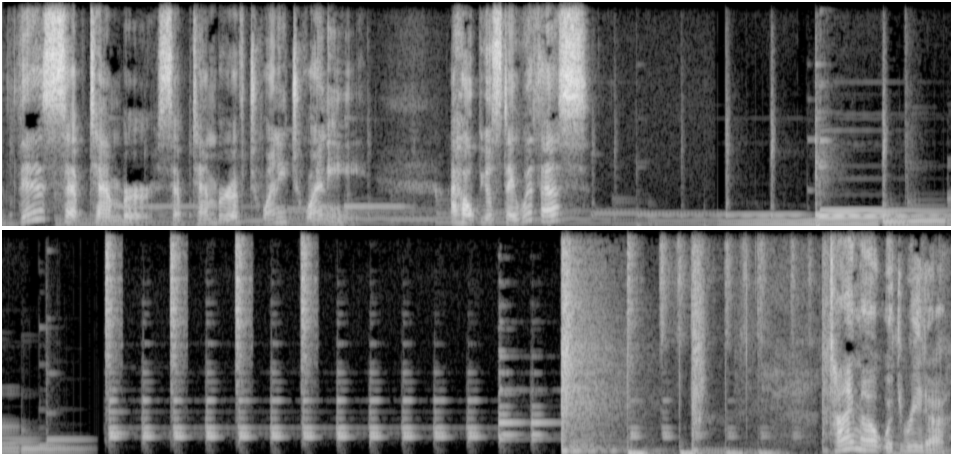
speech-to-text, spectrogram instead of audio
this September, September of 2020. I hope you'll stay with us. Time Out with Rita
